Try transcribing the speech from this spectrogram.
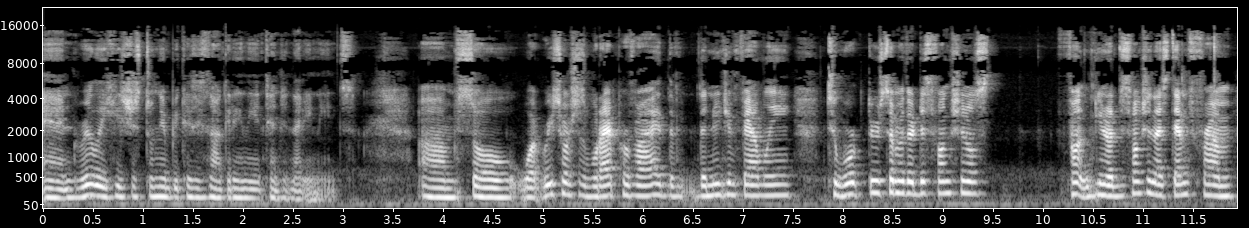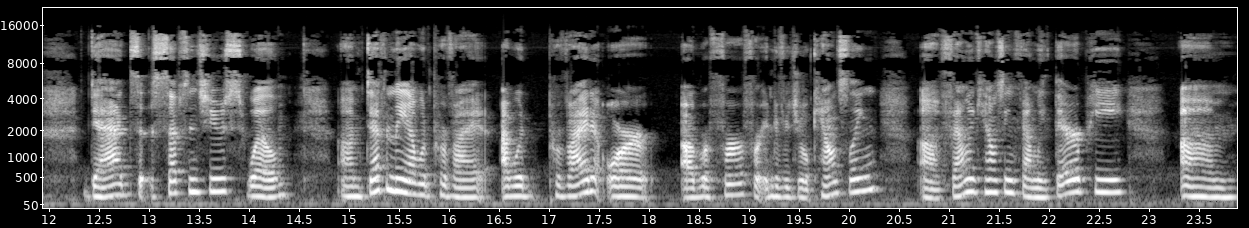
And really, he's just doing it because he's not getting the attention that he needs. Um, so what resources would I provide the, the Nugent family to work through some of their dysfunctional you know, dysfunction that stems from dad's substance use, well, um, definitely I would provide, I would provide or uh, refer for individual counseling, uh, family counseling, family therapy, um,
